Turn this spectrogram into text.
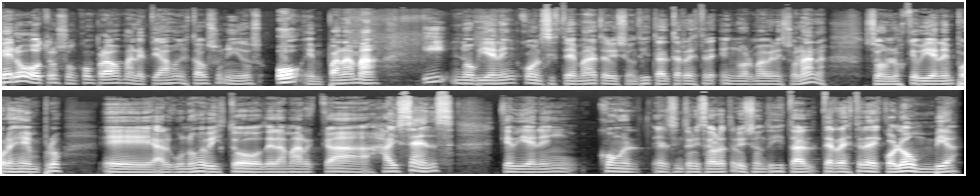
pero otros son comprados maleteados en Estados Unidos o en Panamá y no vienen con el sistema de televisión digital terrestre en norma venezolana. Son los que vienen, por ejemplo, eh, algunos he visto de la marca Hisense, que vienen con el, sintonizador de televisión digital terrestre de Colombia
